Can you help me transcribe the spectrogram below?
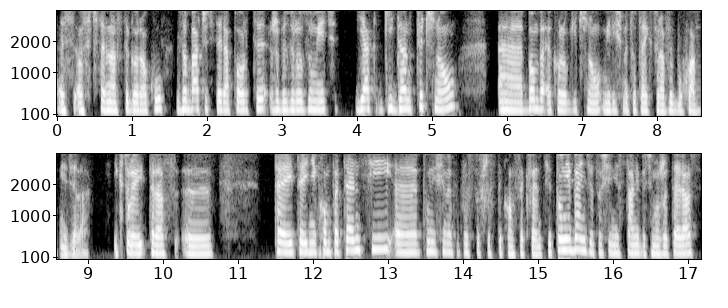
Z, z 14 roku. Zobaczyć te raporty, żeby zrozumieć, jak gigantyczną e, bombę ekologiczną mieliśmy tutaj, która wybuchła w niedzielę i której teraz e, tej, tej niekompetencji e, poniesiemy po prostu wszyscy konsekwencje. To nie będzie, to się nie stanie być może teraz,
